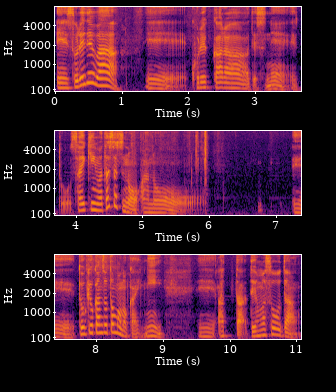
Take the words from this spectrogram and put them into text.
えー、それでは、えー、これからですね、えっと最近私たちのあの、えー、東京肝臓友の会に、えー、あった電話相談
